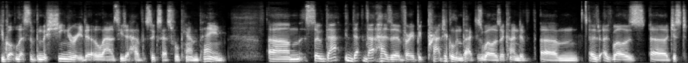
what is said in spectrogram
you've got less of the machinery that allows you to have a successful campaign. Um, so that, that that has a very big practical impact as well as a kind of um, as, as, well as uh, just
